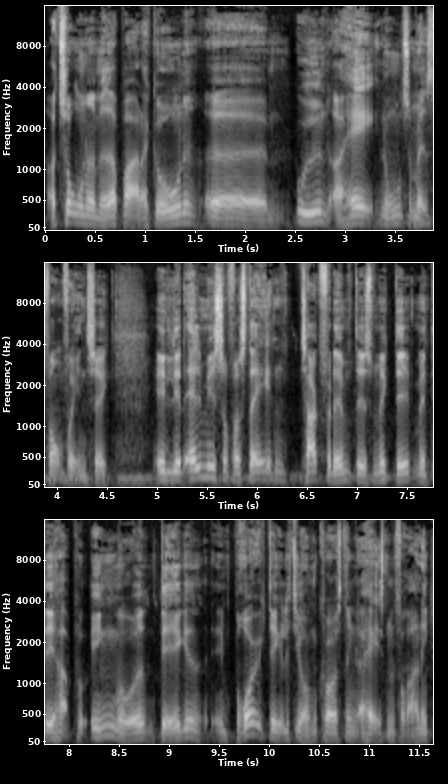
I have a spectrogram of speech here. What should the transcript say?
og 200 medarbejdere gående, øh, uden at have nogen som helst form for indtægt. En lidt almisser fra staten. Tak for dem. Det er som ikke det, men det har på ingen måde dækket en brøkdel af de omkostninger at have sådan en forretning.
